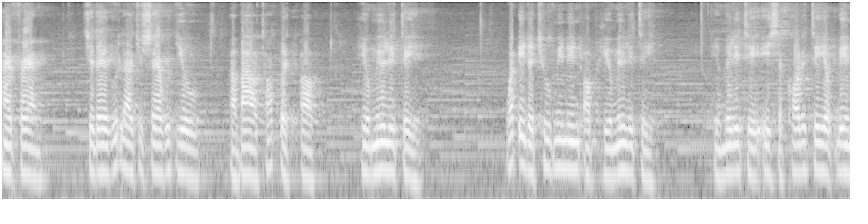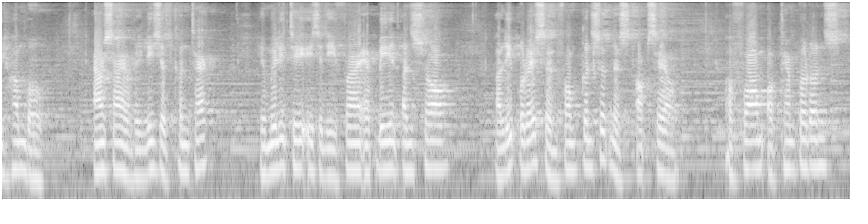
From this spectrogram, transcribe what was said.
Hi friend, today would like to share with you about topic of humility. What is the true meaning of humility? Humility is the quality of being humble outside of religious contact. Humility is defined as being unsure, a liberation from consciousness of self, a form of temperance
